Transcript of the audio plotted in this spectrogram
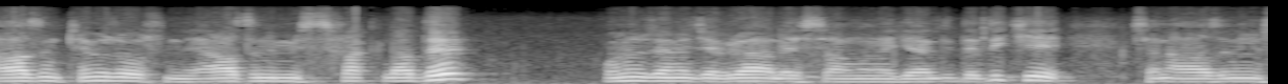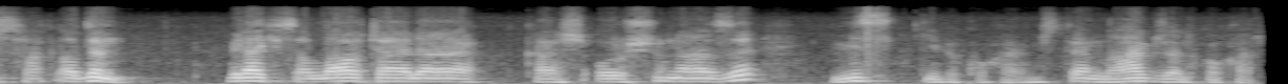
Ağzım temiz olsun diye ağzını misfakladı. Onun üzerine Cebrail Aleyhisselam'a geldi. Dedi ki sen ağzını misfakladın. Bilakis Allahu Teala karşı oruçun ağzı misk gibi kokar. Miskten daha güzel kokar.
